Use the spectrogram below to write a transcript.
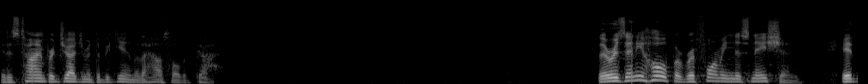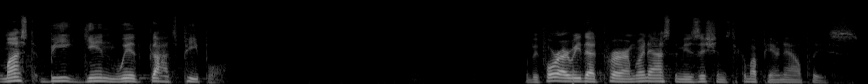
It is time for judgment to begin with the household of God. there is any hope of reforming this nation, it must begin with God's people. Before I read that prayer, I'm going to ask the musicians to come up here now, please.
